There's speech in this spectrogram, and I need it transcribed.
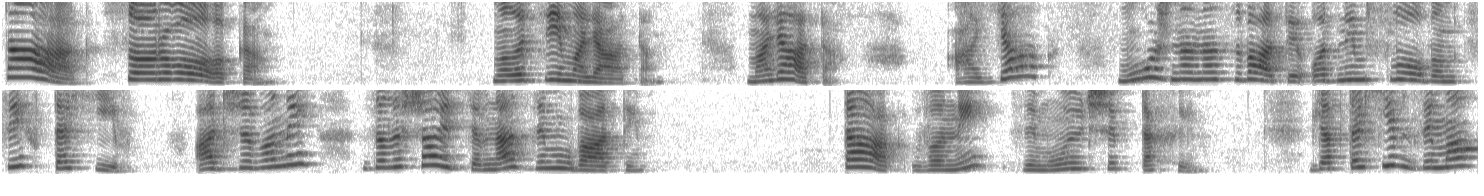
Так, сорока. Молодці малята. Малята, а як можна назвати одним словом цих птахів? Адже вони залишаються в нас зимувати. Так, вони зимуючі птахи. Для птахів зима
